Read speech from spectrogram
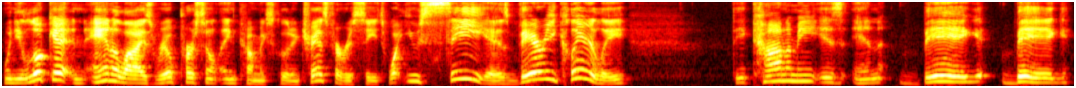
when you look at and analyze real personal income excluding transfer receipts, what you see is very clearly the economy is in big, big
